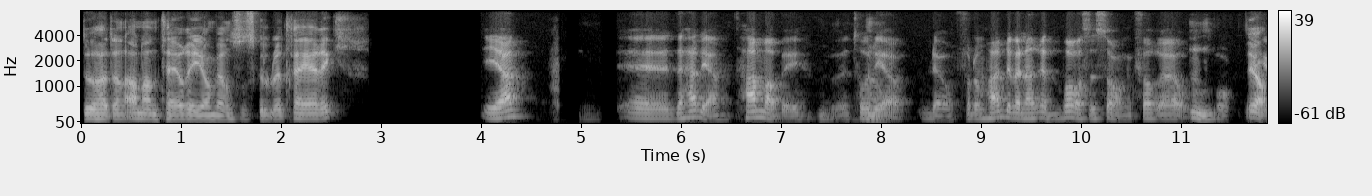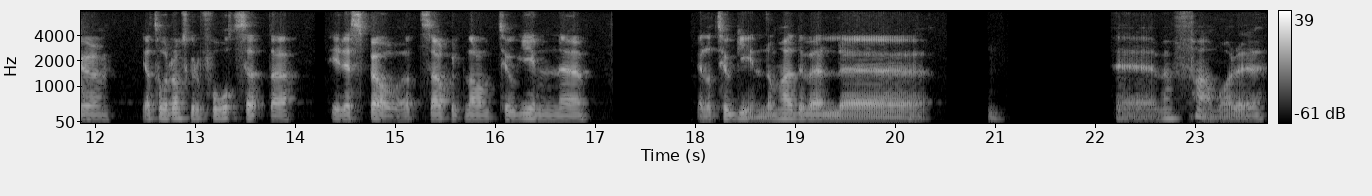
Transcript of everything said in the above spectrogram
Du hade en annan teori om vem som skulle bli tre, Erik. Ja, det hade jag. Hammarby trodde Ja. jag då. För de hade väl en rätt bra säsong förra året. Mm, Och, ja. Jag trodde de skulle fortsätta i det spåret. Särskilt när de tog in, eh, eller tog in, de hade väl, eh, eh, vem fan var det?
